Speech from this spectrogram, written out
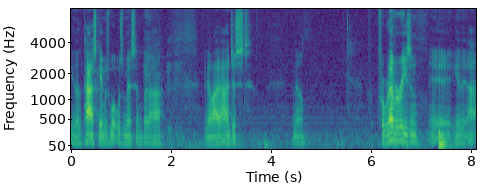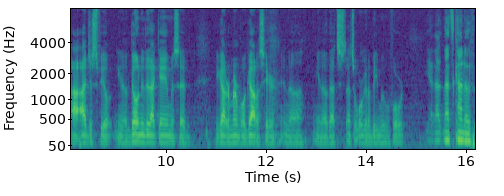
you know, the pass game is what was missing, but, uh, you know, I, I just, you know, for whatever reason, you know, I, I- I just feel, you know, going into that game, we said, you got to remember what got us here, and uh, you know, that's that's what we're going to be moving forward. Yeah, that, that's kind of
